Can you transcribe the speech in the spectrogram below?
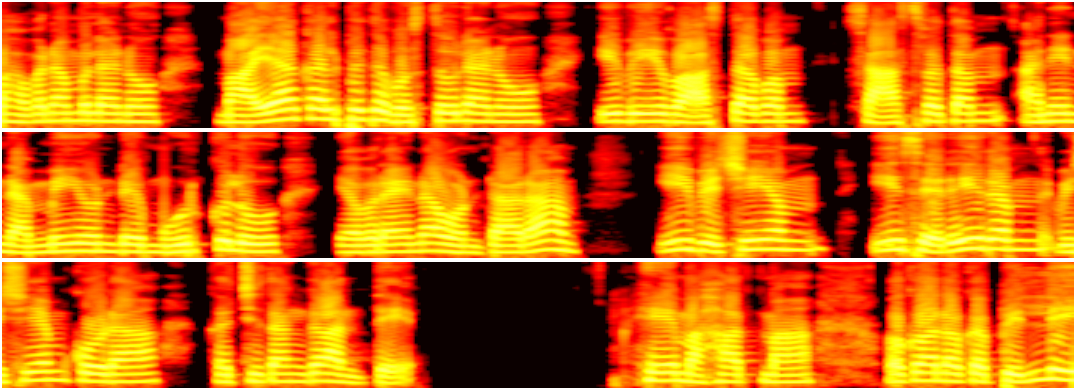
భవనములను మాయాకల్పిత వస్తువులను ఇవి వాస్తవం శాశ్వతం అని నమ్మి ఉండే మూర్ఖులు ఎవరైనా ఉంటారా? ఈ విషయం ఈ శరీరం విషయం కూడా ఖచ్చితంగా అంతే. హే మహాత్మా ఒకనొక పిల్లి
